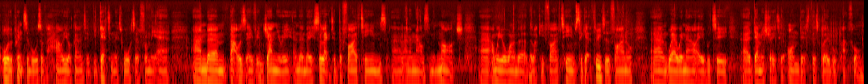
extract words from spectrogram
all the principles of how you're going to be getting this water from the air. And um, that was over in January, and then they selected the five teams um, and announced them in March. Uh, and we were one of the, the lucky five teams to get through to the final, um, where we're now able to uh, demonstrate it on this this global platform.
